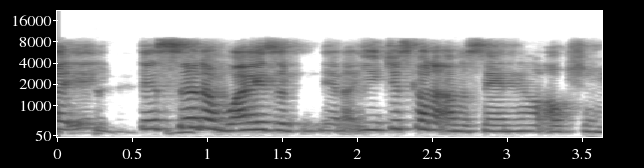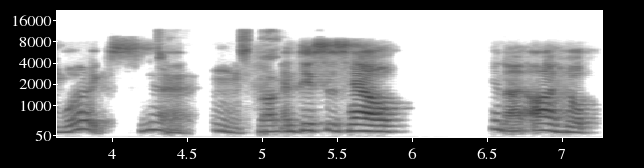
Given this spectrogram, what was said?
it- there's certain ways of you know, you just got to understand how auction works. Yeah. Mm. Not- And this is how, you know, I help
